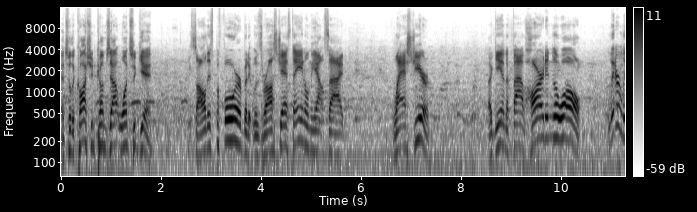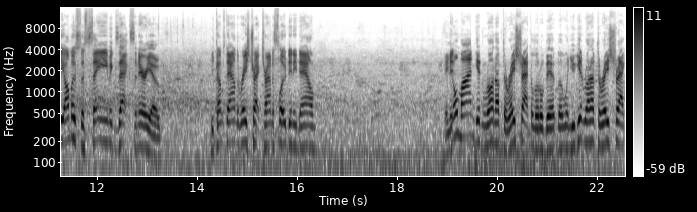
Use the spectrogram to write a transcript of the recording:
And so the caution comes out once again. We saw this before, but it was Ross Chastain on the outside last year. Again, the five hard into the wall. Literally almost the same exact scenario. He comes down the racetrack trying to slow Denny down. Yeah, you don't mind getting run up the racetrack a little bit, but when you get run up the racetrack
